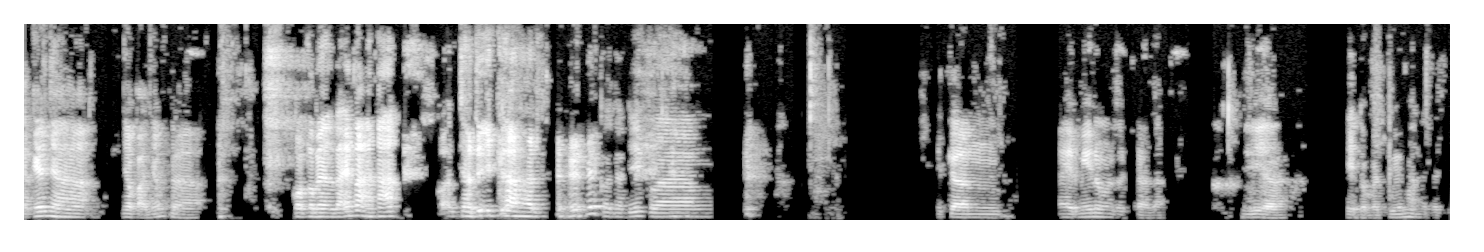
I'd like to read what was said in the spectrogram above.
Akhirnya nyoba-nyoba. Kok ternyata enak. Kok jadi ikan. Kok jadi iklan? Ikan air minum segala. Iya. Eh, dompet gue mana tadi?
